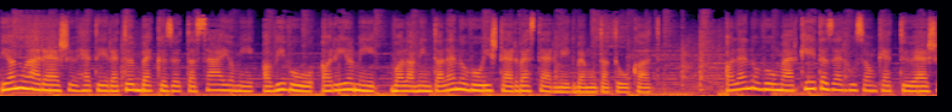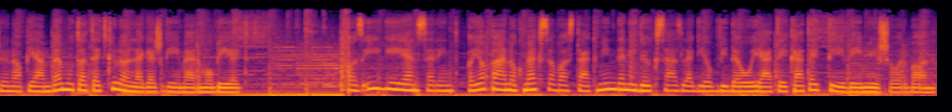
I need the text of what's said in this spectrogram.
Január első hetére többek között a Xiaomi, a Vivo, a Realme, valamint a Lenovo is tervez termékbemutatókat. A Lenovo már 2022 első napján bemutat egy különleges gamer mobilt. Az IGN szerint a japánok megszavazták minden idők száz legjobb videójátékát egy tévéműsorban.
